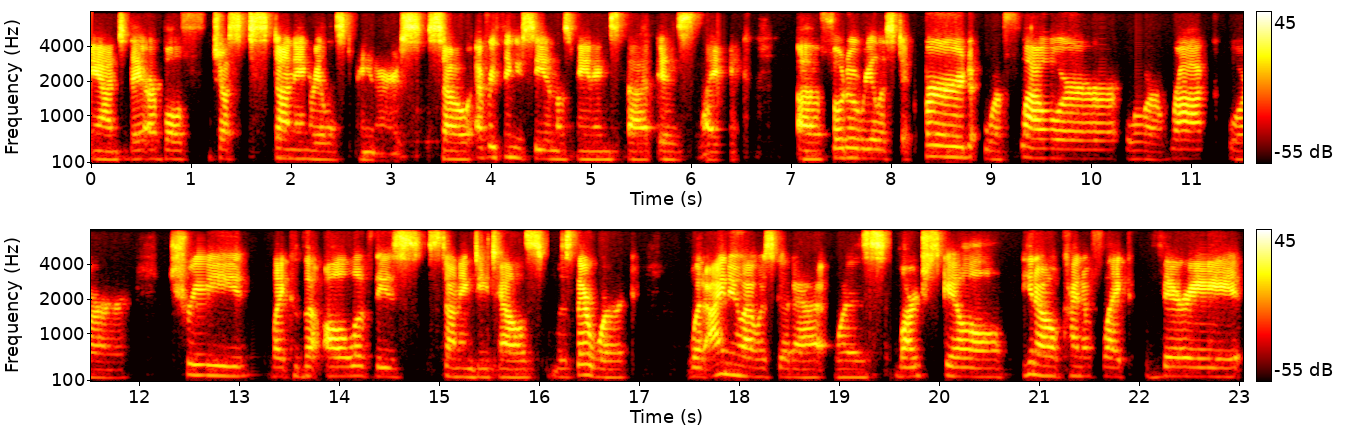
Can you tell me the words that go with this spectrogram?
and they are both just stunning realist painters. So everything you see in those paintings that is like a photorealistic bird or flower or rock or tree, like the all of these stunning details was their work what I knew I was good at was large scale, you know, kind of like very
